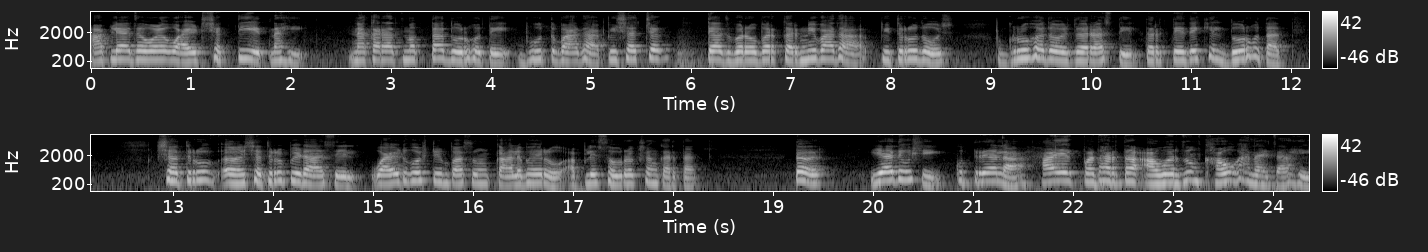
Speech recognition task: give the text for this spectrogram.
आपल्याजवळ वाईट शक्ती येत नाही. नकारात्मकता दूर होते. भूतबाधा पिशाच त्याचबरोबर कर्णीबाधा पितृदोष गृहदोष जर असतील तर ते देखील दूर होतात. शत्रू शत्रुपीडा असेल वाईट गोष्टींपासून कालभैरव आपले संरक्षण करतात. तर या दिवशी कुत्र्याला हा एक पदार्थ आवर्जून खाऊ घालायचा आहे.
